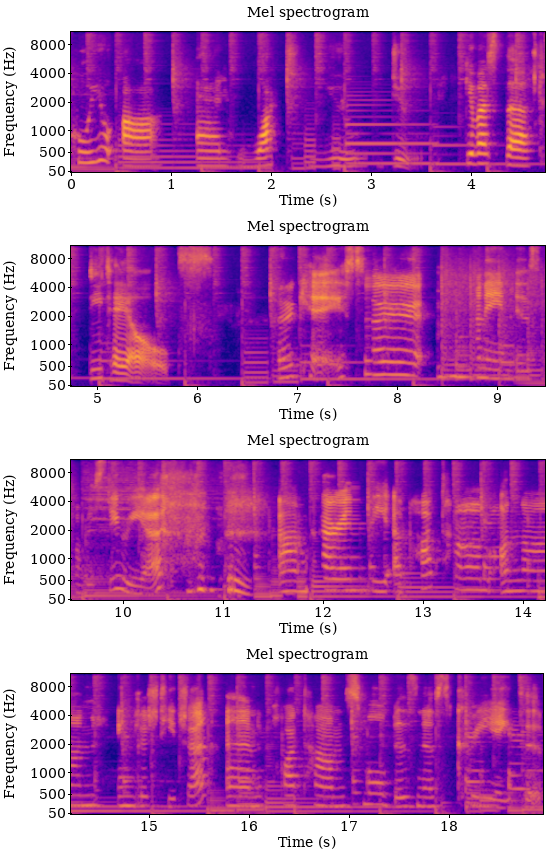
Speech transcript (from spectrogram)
who you are and what you do give us the details. Okay, so my name is obviously Ria. I'm currently a part time online English teacher and part time small business creative.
